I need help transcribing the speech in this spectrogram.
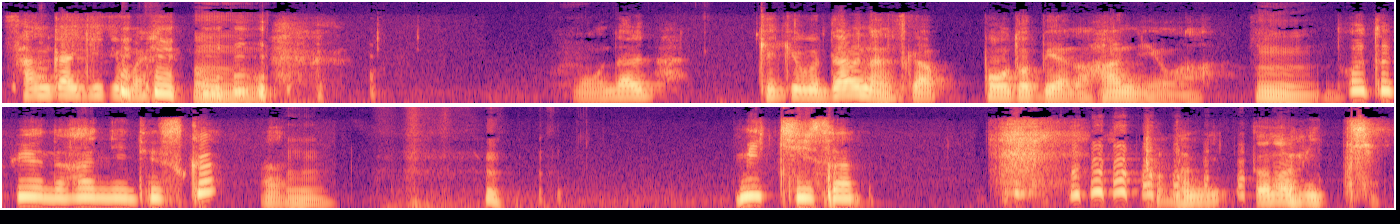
3回聞いてました。うん。もう誰結局誰なんですか？ポートピアの犯人は。うん。ポートピアの犯人ですか？うん。ミッチーさん。どのみ、どのミッチ。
